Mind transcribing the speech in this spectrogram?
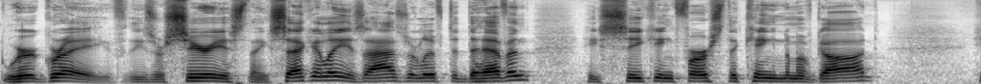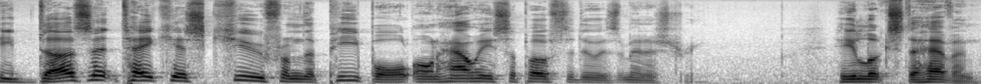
We're grave. These are serious things. Secondly, his eyes are lifted to heaven. He's seeking first the kingdom of God. He doesn't take his cue from the people on how he's supposed to do his ministry. He looks to heaven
